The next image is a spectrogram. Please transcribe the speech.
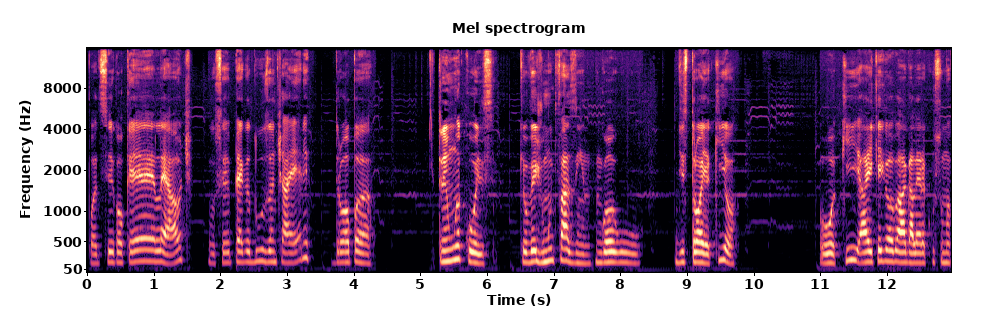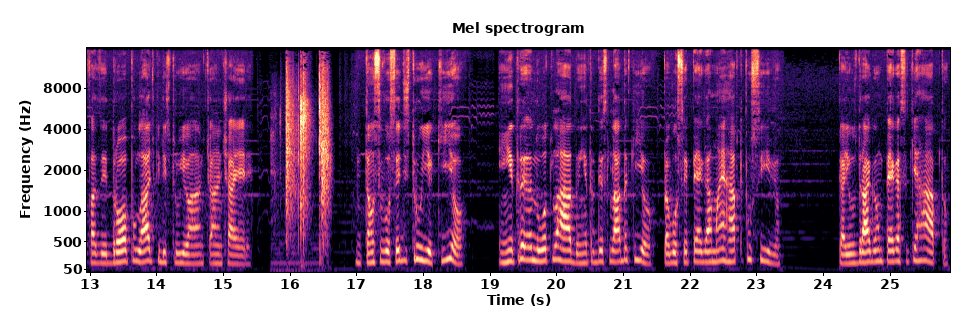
Pode ser qualquer layout. Você pega duas antiaéreas, dropa... Tem uma coisa que eu vejo muito fazendo. Igual o destrói aqui, ó. Ou aqui. Aí que a galera costuma fazer? Dropa o lado que destruiu a antiaérea. Então se você destruir aqui, ó, entra no outro lado, entra desse lado aqui, ó, para você pegar mais rápido possível. Que aí os dragão pega essa aqui rápido.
